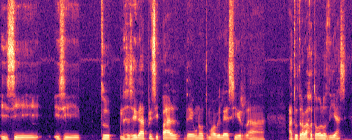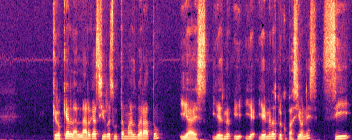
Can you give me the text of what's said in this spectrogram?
y si, y si tu necesidad principal de un automóvil es ir a, tu trabajo todos los días, creo que a la larga sí resulta más barato y, es, y, es, y, hay menos preocupaciones si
